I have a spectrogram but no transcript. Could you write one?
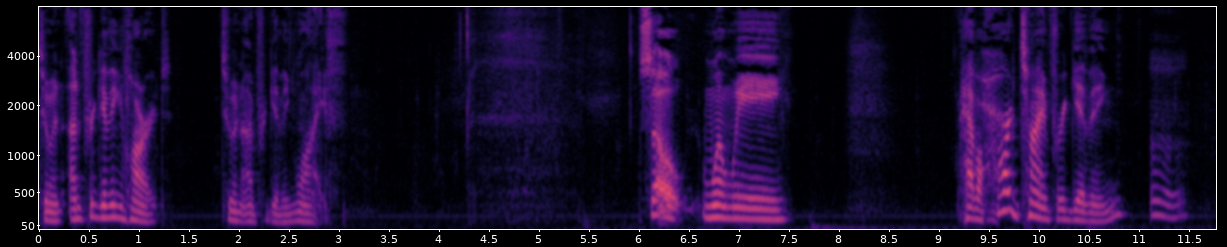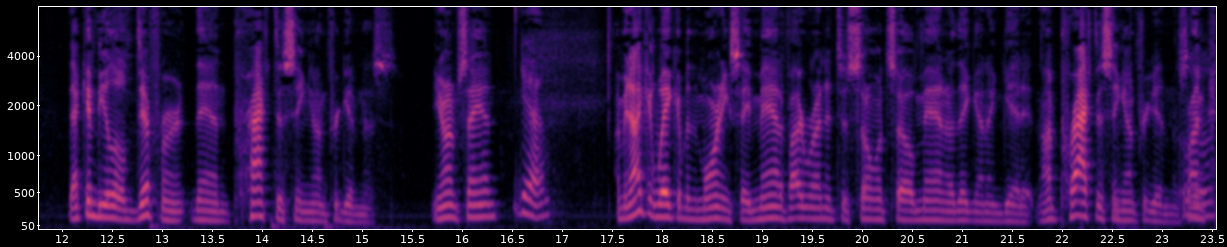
to an unforgiving heart, to an unforgiving life. So when we have a hard time forgiving, that can be a little different than practicing unforgiveness. You know what I'm saying? Yeah. I mean, I can wake up in the morning and say, "Man, if I run into so and so, man, are they going to get it?" And I'm practicing unforgiveness. I'm mm-hmm.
